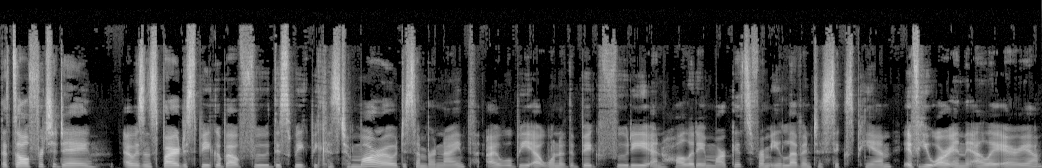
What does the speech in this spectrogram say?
That's all for today. I was inspired to speak about food this week because tomorrow, December 9th, I will be at one of the big foodie and holiday markets from 11 to 6 p.m. If you are in the LA area,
